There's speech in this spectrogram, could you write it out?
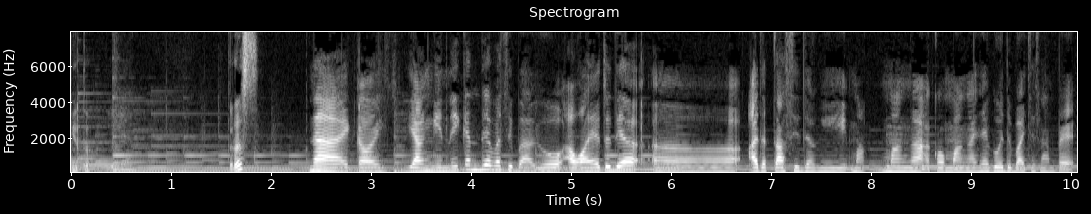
gitu. Terus? Nah, kalau yang ini kan dia masih baru. Awalnya tuh dia eh, adaptasi dari ma- manga. Kalau manganya gue udah baca sampai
